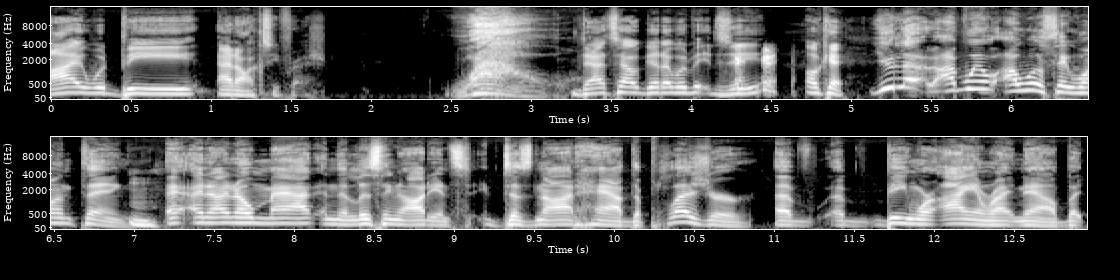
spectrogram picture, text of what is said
I would be at OxyFresh. Wow. That's how good I would be. Z, okay. You know, I will. I will say one thing, Mm. And I know Matt and the listening audience does not have the pleasure of, of being where I am right now, but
